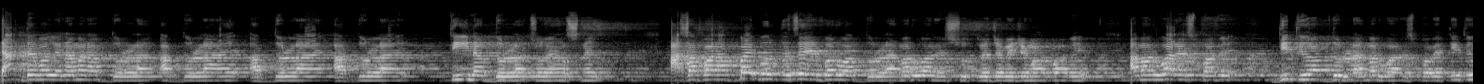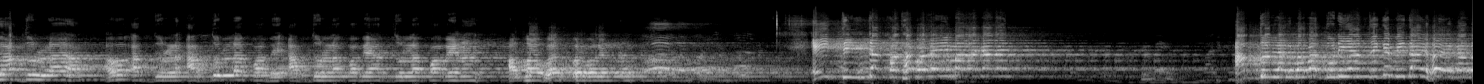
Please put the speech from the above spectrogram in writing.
ডাকতে বললেন, আমার আবদুল্লাহ আবদুল্লাহ আবদুল্লাহ আবদুল্লাহ। তিন আবদুল্লাহ চলে আসলেন। আশা পর আব্বাই বলতেছে, বড় আব্দুল্লাহ, আমার ওয়ারেস সূত্রে জমি জমা পাবে, আমার ওয়ারেস পাবে, দ্বিতীয় আবদুল্লাহ, আমার ওয়ারেস পাবে, তৃতীয় আব্দুল্লাহ, ও আব্দুল্লাহ, আবদুল্লাহ পাবে আবদুল্লাহ পাবে, আব্দুল্লাহ পাবে না। আল্লাহ আকবার বলেন না। এই তিনটা কথা বলেই মারা গেলেন। আব্দুল্লাহর বাবা দুনিয়া থেকে বিদায় হয়ে গেল।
